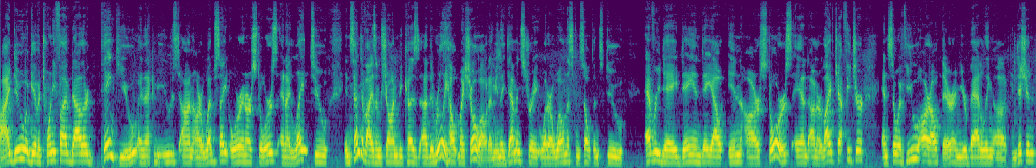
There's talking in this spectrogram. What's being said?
I do give a $25 thank you, and that can be used on our website or in our stores. And I like to incentivize them, Sean, because uh, they really help my show out. I mean, they demonstrate what our wellness consultants do every day, day in, day out in our stores and on our live chat feature. And so if you are out there and you're battling a condition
